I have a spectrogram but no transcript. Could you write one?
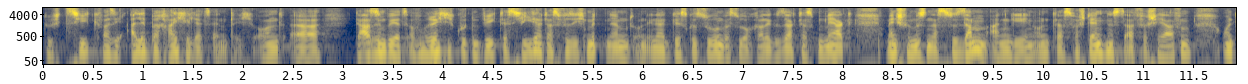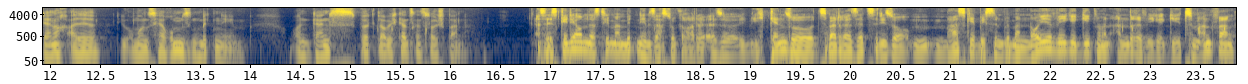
durchzieht quasi alle Bereiche letztendlich. Und äh, da sind wir jetzt auf einem richtig guten Weg, dass jeder das für sich mitnimmt und in der Diskussion, was du auch gerade gesagt hast, merkt, Mensch, wir müssen das zusammen angehen und das Verständnis dafür schärfen und dennoch alle, die um uns herum sind, mitnehmen. Und dann wird, glaube ich, ganz, ganz toll spannend. Also es geht ja um das Thema Mitnehmen, sagst du gerade. Also ich kenne so zwei, drei Sätze, die so maßgeblich sind, wenn man neue Wege geht, wenn man andere Wege geht. Zum Anfang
